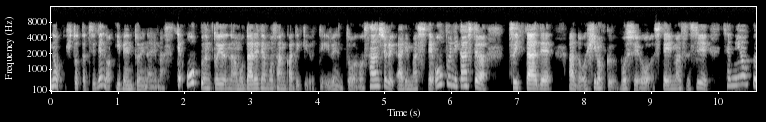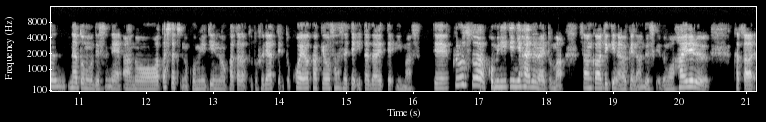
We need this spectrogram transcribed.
の人たちでのイベントになります。で、オープンというのはもう誰でも参加できるっていうイベントの3種類ありまして、オープンに関してはツイッターであの広く募集をしていますし、セミオープンなどもですね、あの私たちのコミュニティの方々と触れ合っていると声をかけをさせていただいています。で、クローズドはコミュニティに入れないとまあ参加はできないわけなんですけども、入れる方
